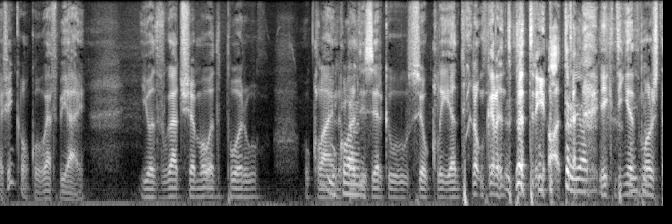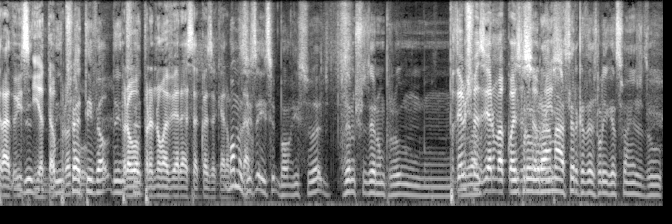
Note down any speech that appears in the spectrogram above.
enfim, com, com o FBI. E o advogado chamou a depor o, o Klein, o Klein, para dizer que o seu cliente era um grande patriota e que tinha demonstrado isso. De, e então, de pronto, para, para não haver essa coisa que era bom, mas isso, isso, bom, isso podemos fazer um, um podemos programa, fazer uma coisa um programa acerca das ligações do,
